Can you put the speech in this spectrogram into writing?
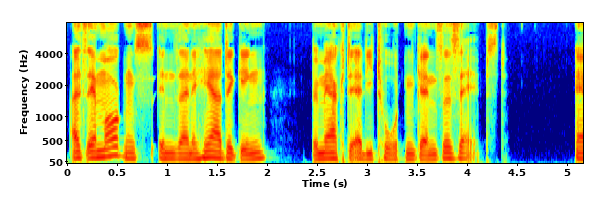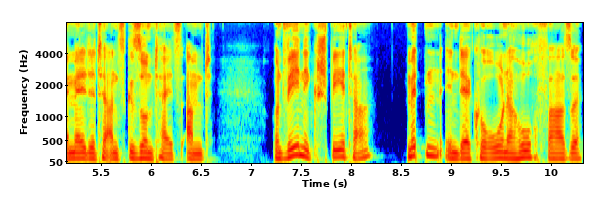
Als er morgens in seine Herde ging, bemerkte er die toten Gänse selbst. Er meldete ans Gesundheitsamt, und wenig später, mitten in der Corona-Hochphase,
